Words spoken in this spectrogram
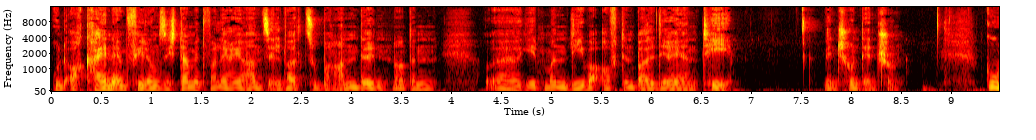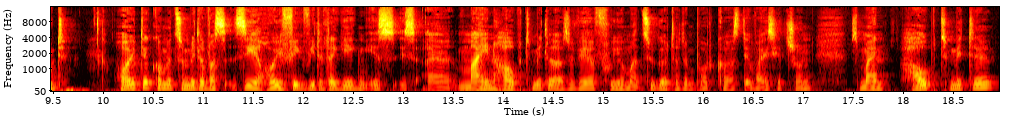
Und auch keine Empfehlung, sich damit Valerian selber zu behandeln. Ne? Dann äh, geht man lieber auf den Baldrian T. Wenn schon, denn schon. Gut, Heute kommen wir zum Mittel, was sehr häufig wieder dagegen ist, ist äh, mein Hauptmittel. Also wer früher mal zugehört hat im Podcast, der weiß jetzt schon, ist mein Hauptmittel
